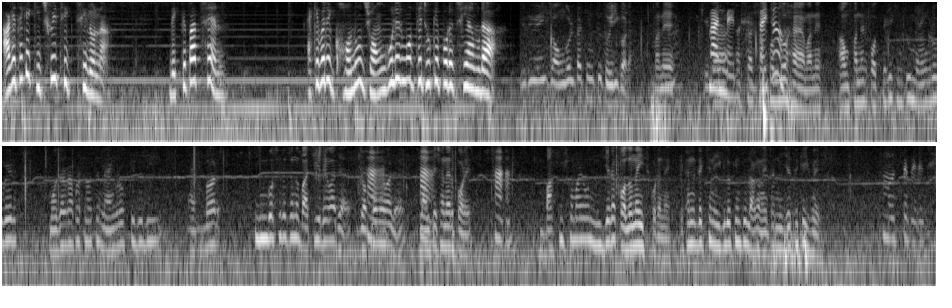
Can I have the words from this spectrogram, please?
আগে থেকে কিছুই ঠিক ছিল না। দেখতে পাচ্ছেন? একেবারে ঘন জঙ্গলের মধ্যে ঢুকে পড়েছি আমরা। যদিও এই জঙ্গলটা কিন্তু তৈরি করা। মানে তাই তো? হ্যাঁ মানে আমফানের পর থেকে কিন্তু ম্যাংগ্রোভের মজার ব্যাপারটা হচ্ছে ম্যাংগ্রোভকে যদি একবার তিন বছরের জন্য বাঁচিয়ে দেওয়া যায় যত্ন হ্যাঁ, নেওয়া যায় প্লান্টেশনের পরে হ্যাঁ। বাকি সময় ও নিজেরা কলোনাইজ করে নেয়। এখানে দেখছেন এইগুলো কিন্তু লাগানো এটা নিজে থেকেই হয়েছে। বুঝতে পেরেছি।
